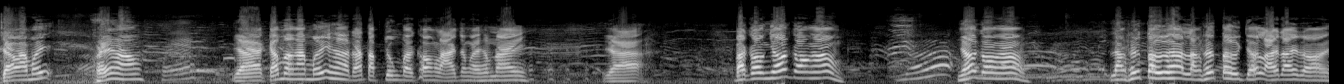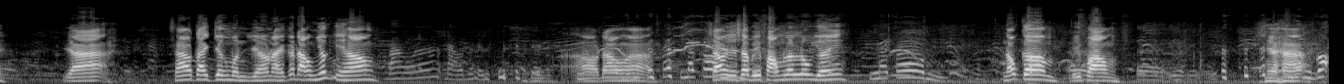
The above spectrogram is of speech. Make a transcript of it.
chào a mí khỏe không? Khỏe. Dạ cảm ơn a mí ha. Đã tập trung bà con lại trong ngày hôm nay. Dạ. Bà con nhớ con không? Nhớ. Nhớ con không? Lần thứ tư ha lần thứ tư trở lại đây rồi. Dạ. Sao tay chân mình dạo này có đau nhức gì không? Đau á đau ờ đau ha. Sao vậy? Sao bị phòng lên luôn vậy? Nó cơm. Nấu cơm bị phòng Ờ, dạ. Có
